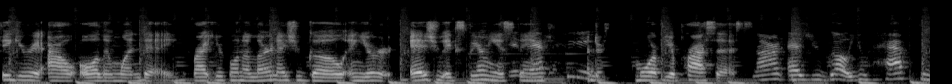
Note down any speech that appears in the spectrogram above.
figure it out all in one day, right? You're going to learn as you go, and you're as you experience and things, understand more of your process. Learn as you go. You have to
